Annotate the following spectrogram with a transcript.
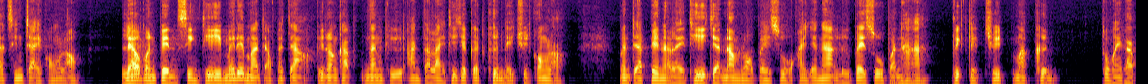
ตัดสินใจของเรา แล้วมันเป็นสิ่งที่ไม่ได้มาจากพระเจ้าพี่น้องครับ นั่นคืออันตรายที่จะเกิดขึ้นในชีวิตของเรา มันจะเป็นอะไรที่จะนำเราไปสู่หายนะ หรือไปสู่ปัญหาวิกฤตชีวิตมากขึ้นถูกไหมครับ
